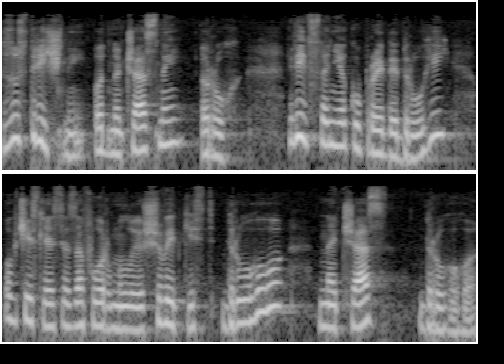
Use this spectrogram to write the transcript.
Зустрічний одночасний рух. Відстань, яку пройде другий, обчислюється за формулою швидкість другого на час другого.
